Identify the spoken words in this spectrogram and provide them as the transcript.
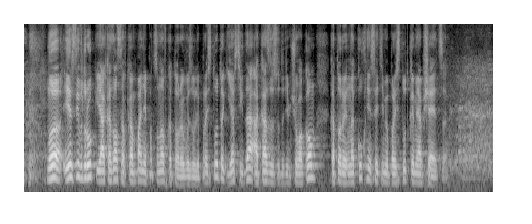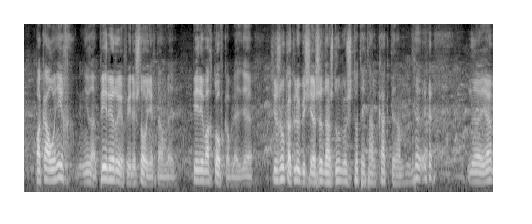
Но если вдруг я оказался в компании пацанов, которые вызвали проституток, я всегда оказываюсь вот этим чуваком, который на кухне с этими проститутками общается. Пока у них, не знаю, перерыв или что у них там, блядь, перевахтовка, блядь. Я сижу как любящая жена, жду, ну что ты там, как ты там. Я,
